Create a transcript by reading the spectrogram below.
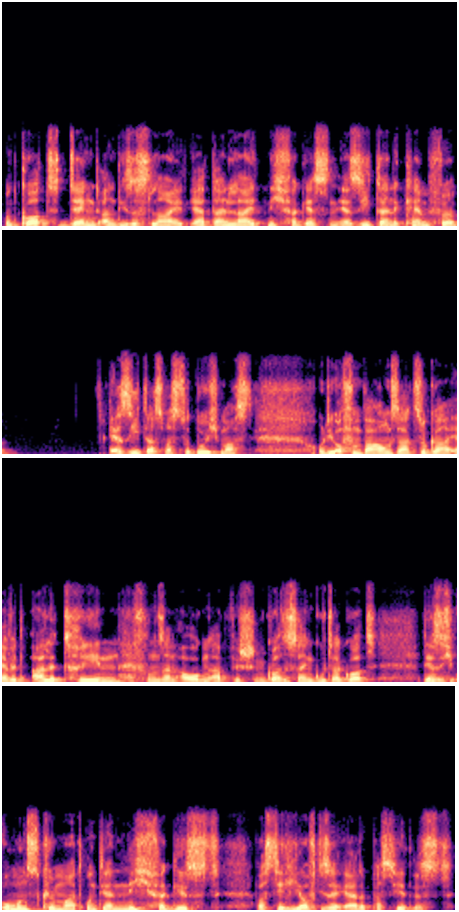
Und Gott denkt an dieses Leid. Er hat dein Leid nicht vergessen. Er sieht deine Kämpfe er sieht das, was du durchmachst. Und die Offenbarung sagt sogar, er wird alle Tränen von unseren Augen abwischen. Gott ist ein guter Gott, der sich um uns kümmert und der nicht vergisst, was dir hier auf dieser Erde passiert ist.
